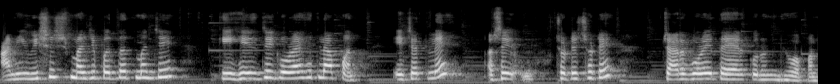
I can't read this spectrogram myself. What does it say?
आणि विशेष माझी पद्धत म्हणजे की हे जे गोळा घेतला आपण याच्यातले असे छोटे छोटे चार गोळे तयार करून घेऊ आपण.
